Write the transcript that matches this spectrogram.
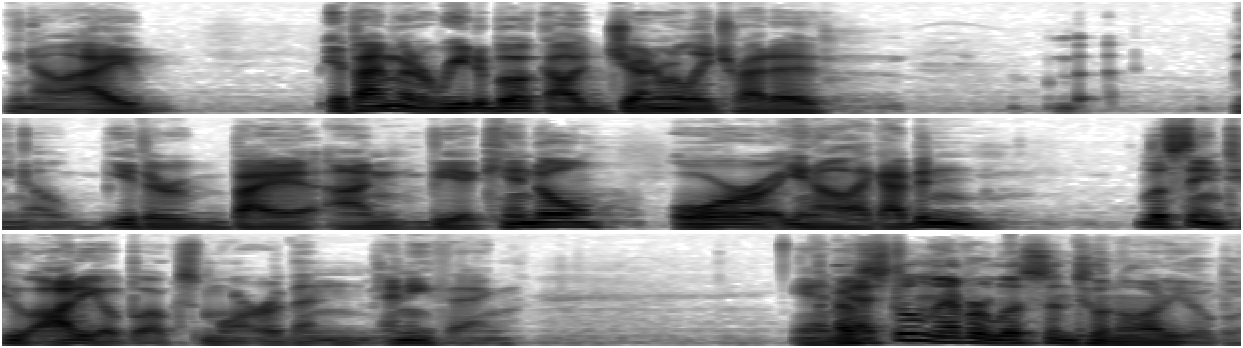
you know I if I'm going to read a book, I'll generally try to you know either buy it on via Kindle or you know like I've been listening to audiobooks more than anything. And I've still never listened to an audiobook.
